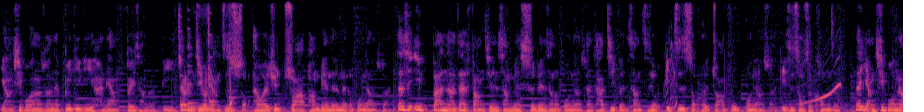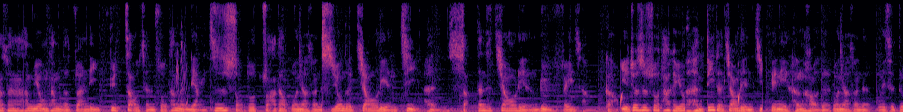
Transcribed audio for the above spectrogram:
氧气玻尿酸的 BDDE 含量非常的低。交联剂有两只手，它会去抓旁边的那个玻尿酸。但是一般呢，在坊间上面市面上的玻尿酸，它基本上只有一只手会抓住玻尿酸，一只手是空着的。那氧气玻尿酸啊，他们用他们的专利去造成说他们两。两只手都抓到玻尿酸，使用的交联剂很少，但是交联率非常高，也就是说它可以用很低的交联剂给你很好的玻尿酸的维持度。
